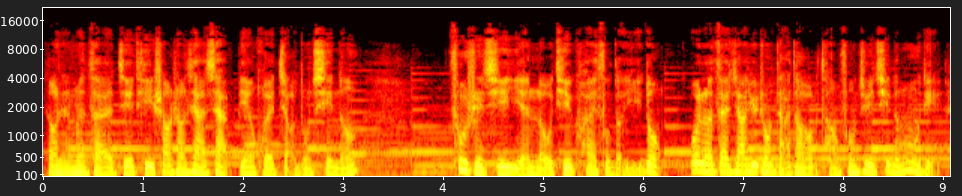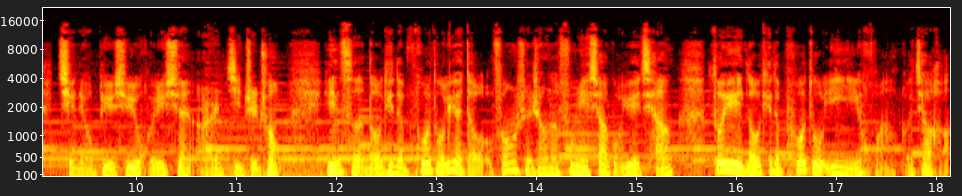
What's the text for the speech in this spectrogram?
让人们在阶梯上上下下，便会搅动气能，促使其沿楼梯快速的移动。为了在家居中达到藏风聚气的目的，气流必须回旋而既直冲，因此楼梯的坡度越陡，风水上的负面效果越强。所以楼梯的坡度应以缓和较好。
